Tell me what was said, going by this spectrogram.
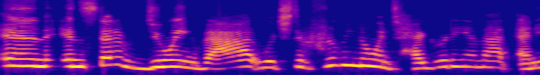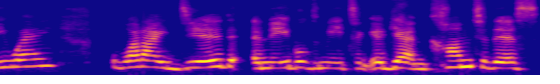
And instead of doing that, which there's really no integrity in that anyway, what I did enabled me to, again, come to this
